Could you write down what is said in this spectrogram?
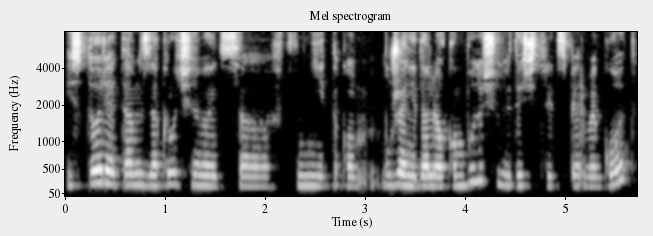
История там закручивается в не таком уже недалеком будущем, 2031 год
